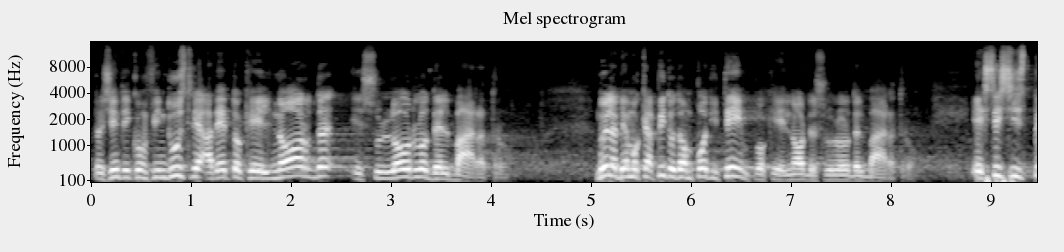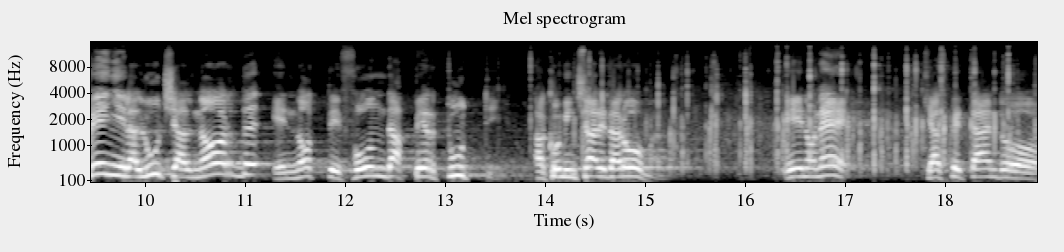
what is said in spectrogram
Presidente di Confindustria, ha detto che il Nord è sull'orlo del baratro. Noi l'abbiamo capito da un po' di tempo che il Nord è sull'orlo del baratro. E se si spegne la luce al Nord è notte fonda per tutti, a cominciare da Roma. E non è che aspettando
